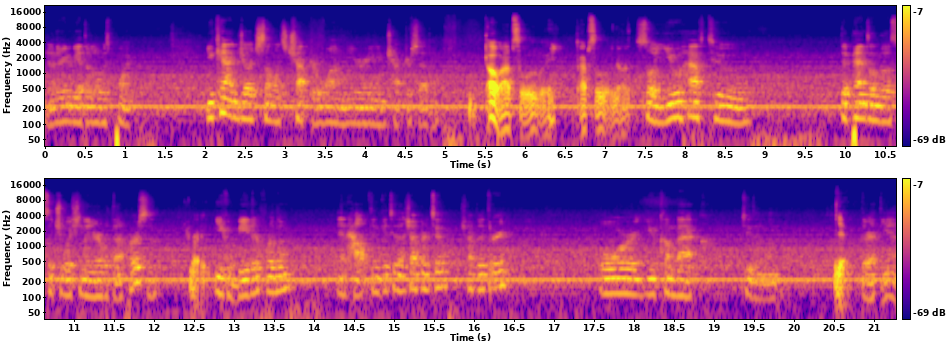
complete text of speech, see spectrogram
You know, they're going to be at the lowest point. You can't judge someone's chapter one when you're already in chapter seven. Oh, absolutely. Absolutely not. So you have to. Depends on the situation that you're with that person. Right. You can be there for them and help them get to that chapter two, chapter three, or you come back to them Yeah. they're at the end.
